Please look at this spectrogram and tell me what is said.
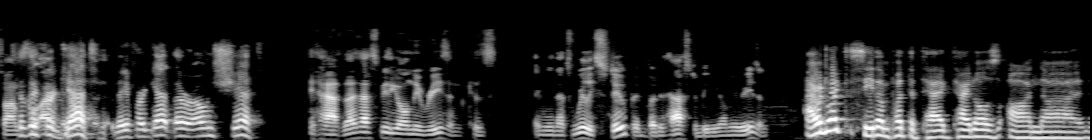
So Because they forget. They forget their own shit. it has that has to be the only reason. Because I mean that's really stupid, but it has to be the only reason. I would like to see them put the tag titles on uh,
